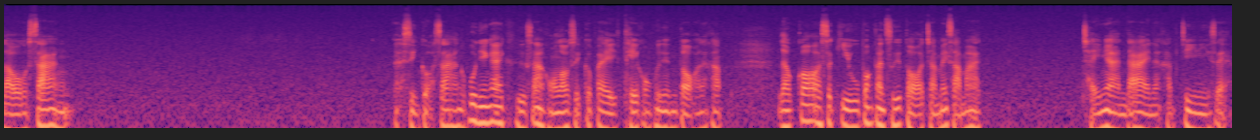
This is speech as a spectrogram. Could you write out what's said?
เราสร้าง สิ่งก่อสร้างก็พูดง่ายๆ คือสร้างของเราเสร็จก็ไปเทของคนอื่นต่อนะครับ แล้วก็สกิลป้องกันซื้อต่อจะไม่สามารถ ใช้งานได้นะครับ G นี้แสบ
